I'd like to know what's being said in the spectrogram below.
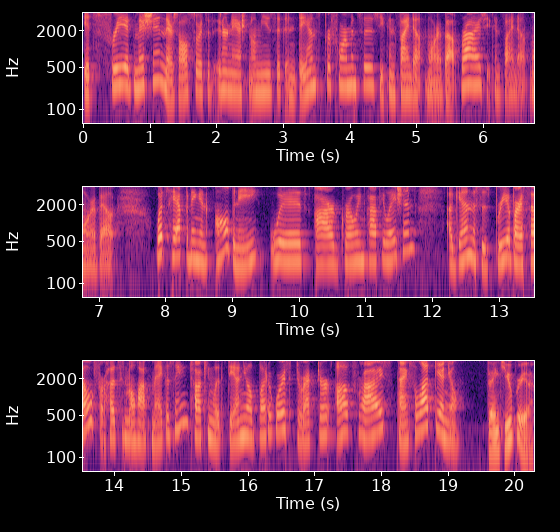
It's free admission. There's all sorts of international music and dance performances. You can find out more about RISE. You can find out more about what's happening in Albany with our growing population. Again, this is Bria Barthel for Hudson Mohawk Magazine, talking with Daniel Butterworth, director of RISE. Thanks a lot, Daniel. Thank you, Bria.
